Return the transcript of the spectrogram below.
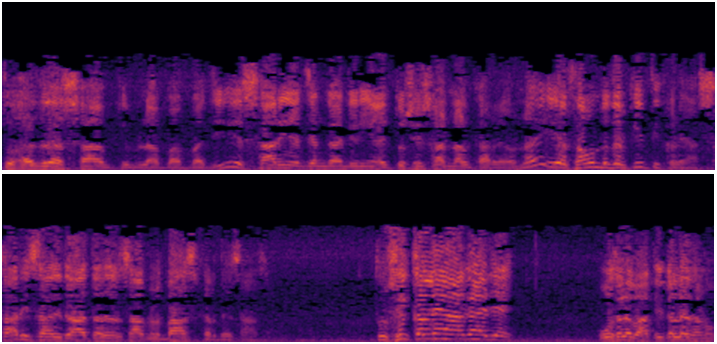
تو حضرت صاحب کی بلا بابا جی یہ ساری جنگا جہاں تھی سارے کر رہے ہو نا یہ ساؤنڈ ادھر کی کھڑیا ساری ساری رات حضرت صاحب بحث کرتے سانس تھی کلے آ گئے جی اس لیے باقی کلے سنو۔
